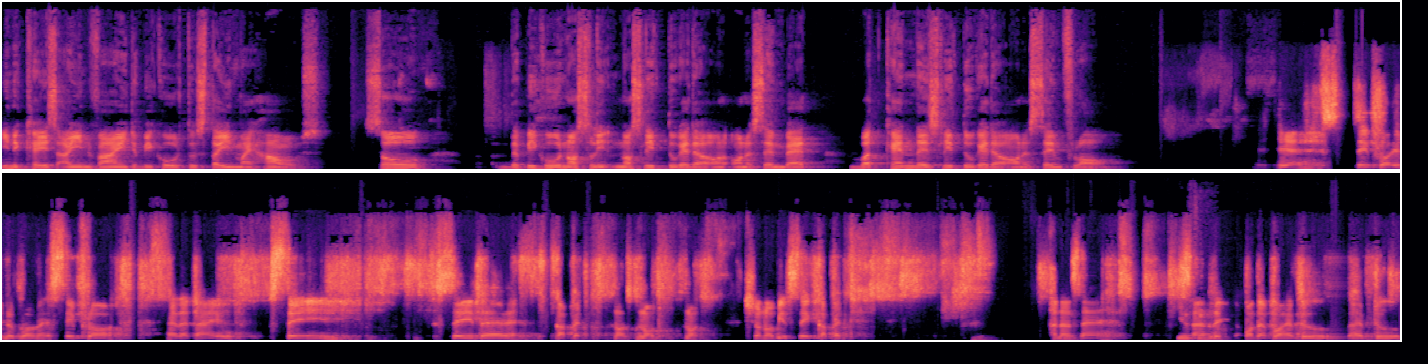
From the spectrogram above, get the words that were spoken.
in the case I invite the bhikkhu to stay in my house, so the bhikkhu not sleep, not sleep together on, on the same bed, but can they sleep together on the same floor? Yes, same floor in the problem. Same floor. At that time, say say the carpet. Not not not should not be say carpet. Understand? Yes, Sunday, the floor have to have to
